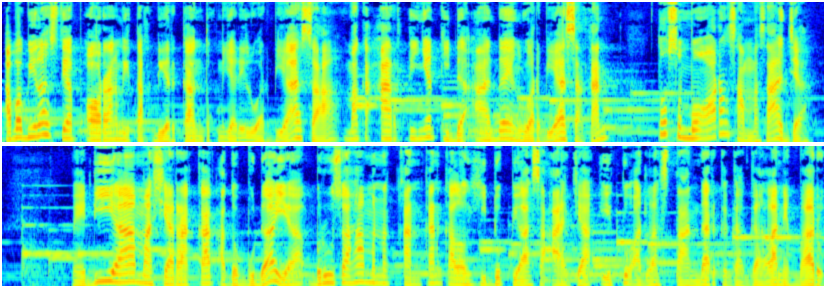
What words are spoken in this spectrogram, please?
Apabila setiap orang ditakdirkan untuk menjadi luar biasa, maka artinya tidak ada yang luar biasa kan? Toh semua orang sama saja. Media, masyarakat, atau budaya berusaha menekankan kalau hidup biasa aja itu adalah standar kegagalan yang baru.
